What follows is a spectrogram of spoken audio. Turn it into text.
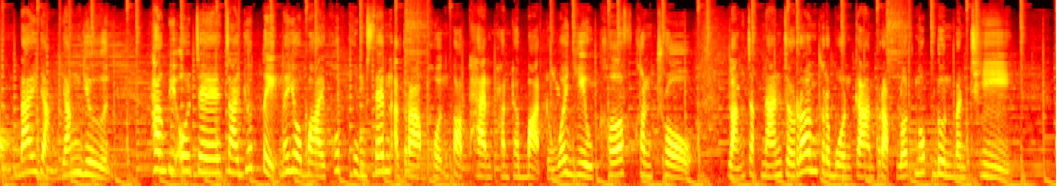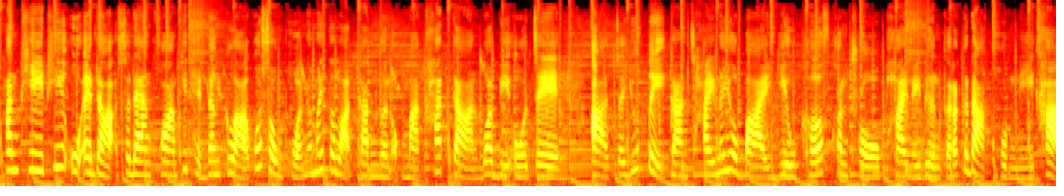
2 ได้อย่างยั่งยืน ทาง BOJ จะยุตินโยบายควบคุมเส้นอัตราผลตอบแทนพันธบัตรหรือว่า yield curve control หลังจากนั้นจะเริ่มกระบวนการปรับลดงบดุลบัญชีทันทีที่อุเอดะแสดงความคิดเห็นดังกล่าวก็ส่งผลทำให้ตลาดการเงินออกมาคาดการณ์ว่า BOJ อาจจะยุติการใช้นโยบาย yield curve control ภายในเดือนกรกฎาคมนี้ค่ะ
